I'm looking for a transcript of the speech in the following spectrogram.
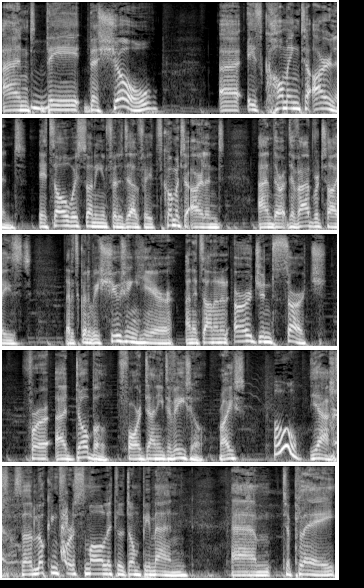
And Mm-hmm. the the show uh, is coming to Ireland. It's always sunny in Philadelphia. It's coming to Ireland, and they're, they've advertised that it's going to be shooting here, and it's on an urgent search for a double for Danny DeVito. Right? Oh, Yeah, so looking for a small little dumpy man um, to play.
